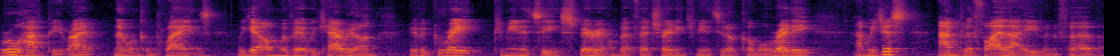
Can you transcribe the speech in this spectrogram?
we're all happy, right? No one complains. We get on with it, we carry on. We have a great community spirit on BetfairTradingCommunity.com already, and we just amplify that even further.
